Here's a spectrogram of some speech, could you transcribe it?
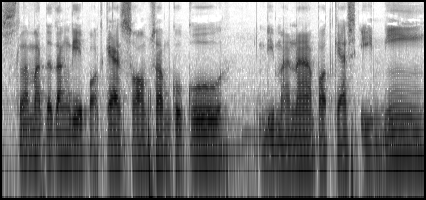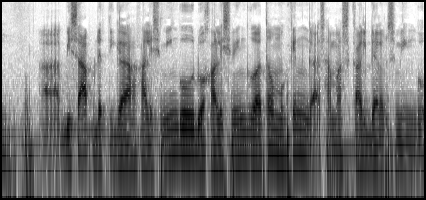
Selamat datang di podcast Som Som Kuku di mana podcast ini uh, bisa update tiga kali seminggu, dua kali seminggu atau mungkin nggak sama sekali dalam seminggu.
